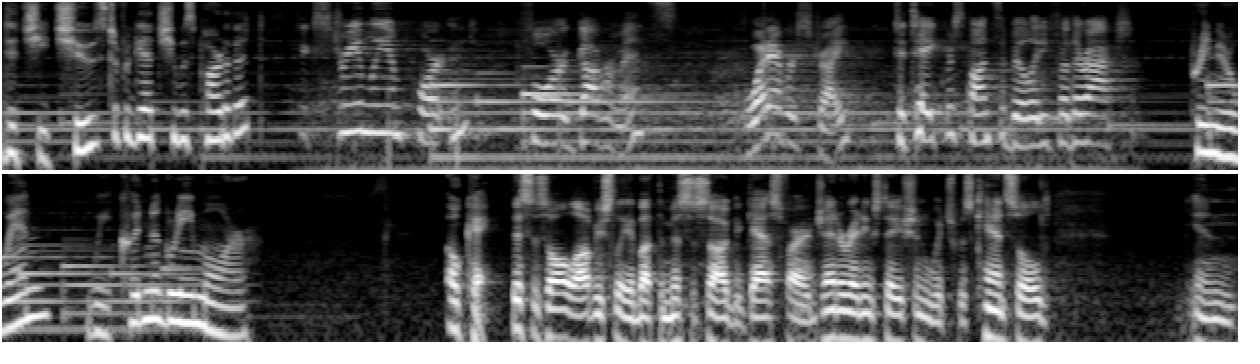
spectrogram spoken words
Did she choose to forget she was part of it? It's extremely important for governments, whatever stripe, to take responsibility for their actions. Premier Wynne, we couldn't agree more. Okay, this is all obviously about the Mississauga gas fired generating station, which was canceled in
